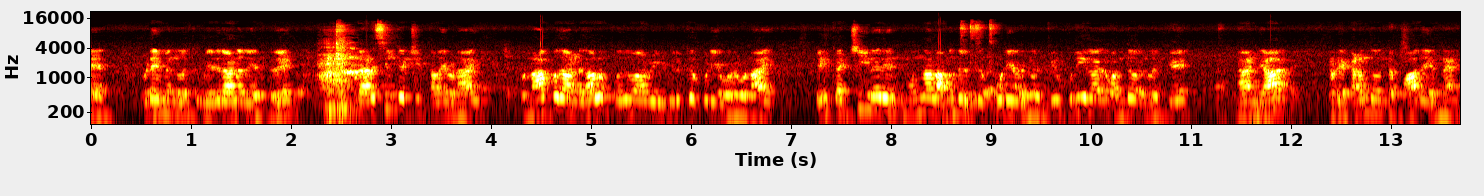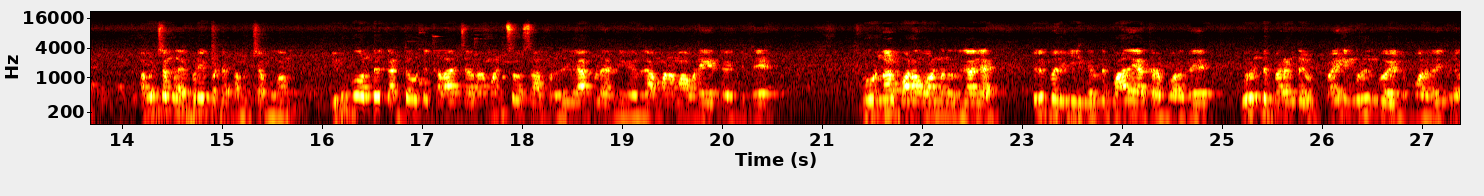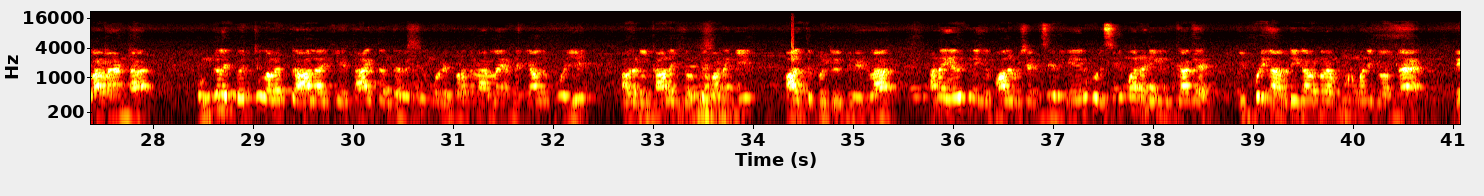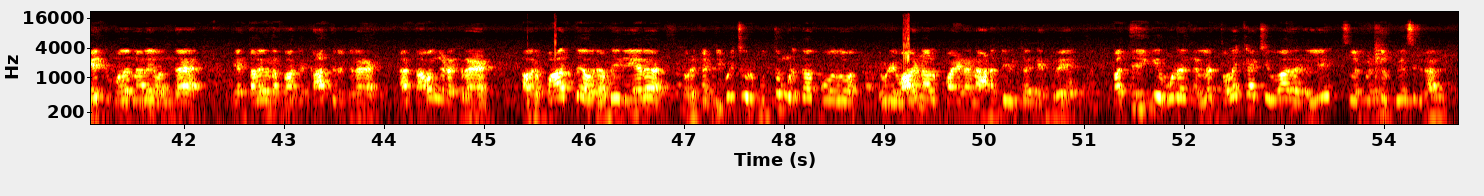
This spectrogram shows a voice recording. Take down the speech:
விடயங்களுக்கும் எதிரானது என்று ஒரு அரசியல் கட்சி தலைவனாய் ஒரு நாற்பது ஆண்டு காலம் பொதுவாழ்வில் இருக்கக்கூடிய ஒருவனாய் என் கட்சியினர் என் முன்னால் அமர்ந்திருக்கக்கூடியவர்களுக்கு புதியதாக வந்தவர்களுக்கு நான் யார்? என்னுடைய கடந்து வந்த பாதை என்ன? தமிழ்ச்சமூகம் எப்படிப்பட்ட தமிழ்ச்சமூகம் இது போன்று கட்டு கலாச்சாரம் மண் சோறு சாப்பிடுறது வேப்பிலை அடிக்கிறது அம்மனமா உடையிட்டு எடுத்துட்டு நூறு நாள் படம் ஓடணுங்கிறதுக்காக திருப்பதிக்கு இங்கிருந்து பாத யாத்திரை போறது உருண்டு பிறண்டு பழனி முருகன் கோயிலுக்கு போறது இதெல்லாம் வேண்டாம். உங்களை பெற்று வளர்த்து ஆளாக்கிய தாய் தந்தருக்கு உங்களுடைய பிறந்த என்னைக்காவது போய் அவர்கள் காலை தொட்டு வணங்கி வாழ்த்து பெற்றிருக்கிறீர்களா? ஆனா எதுக்கு நீங்க பாலாபிஷேகம் செய்றீங்க? எதுக்கு ஒரு சினிமா நடிகருக்காக இப்படி நான் விடிய கிளம்புற மூணு மணிக்கு வந்தேன் நேற்று முதல் நாளே வந்தேன் என் தலைவனை பார்க்க காத்திருக்கிறேன் நான் தவங்கிடக்கிறேன் அவரை பார்த்து அவர் அப்படியே நேராக அவரை கட்டி ஒரு முத்தம் கொடுத்தா போதும். இவருடைய வாழ்நாள் பயணம் நான் அடைந்து விட்டேன் என்று பத்திரிகை ஊடகங்கள்ல தொலைக்காட்சி விவாதங்களிலே சில பெண்கள் பேசுகிறாங்க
